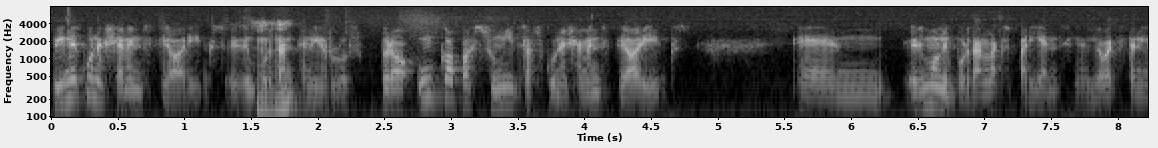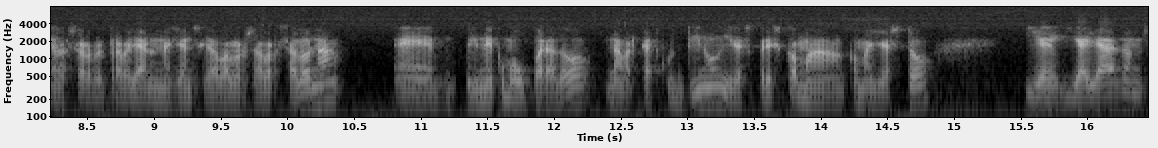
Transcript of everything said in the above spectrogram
primer, coneixements teòrics. És important Uh-huh. tenir-los. Però un cop assumits els coneixements teòrics, eh, és molt important l'experiència. Jo vaig tenir la sort de treballar en una agència de valors a Barcelona, eh, primer com a operador de mercat continu i després com a, com a gestor, i, i allà, doncs,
